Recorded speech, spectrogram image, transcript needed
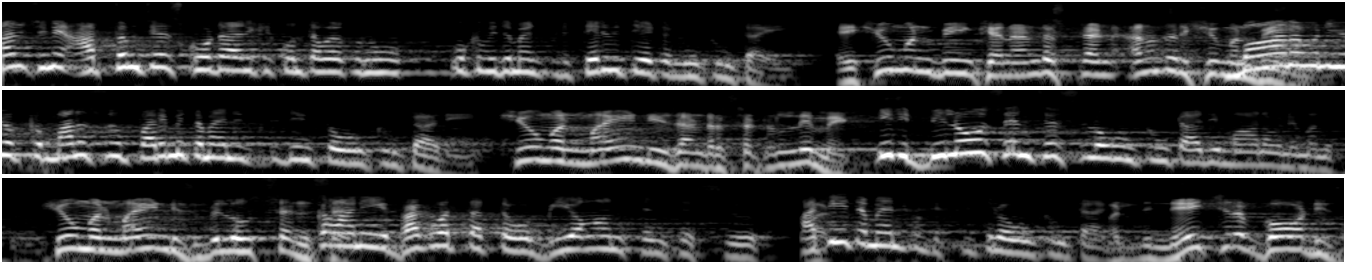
మనిషిని అర్థం చేసుకోవడానికి కొంతవరకు ఒక విధమైనటువంటి తెలివితేటలు ఉంటుంటాయి. Human being can understand another human మానవుని యొక్క మనసు పరిమితమైన దీంతో ఉంటుంటాది. Human mind is under certain limit ఇది బిలో సెన్సెస్లో ఉంటుంటాది మానవుని మనసు human mind is below senses కానీ భగవత్ తత్వం బియాండ్ సెన్సెస్ అతీతమైన స్థితిలో ఉంటుంటాది. But the nature of God is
